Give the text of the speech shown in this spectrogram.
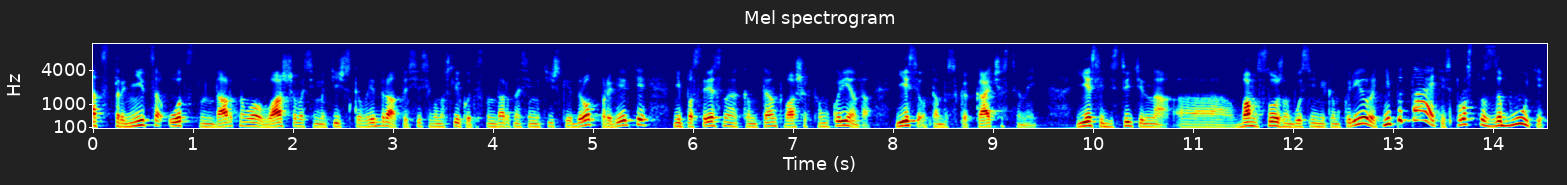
отстраниться от стандартного вашего семантического ядра. То есть, если вы нашли какое-то стандартное семантическое ядро, проверьте непосредственно контент ваших конкурентов. Если он там высококачественный, если действительно э, вам сложно будет с ними конкурировать, не пытайтесь, просто забудьте.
